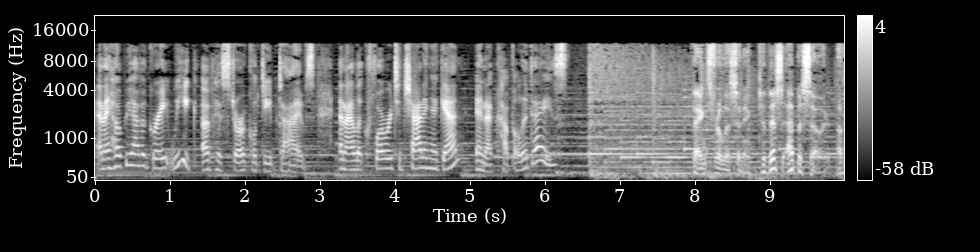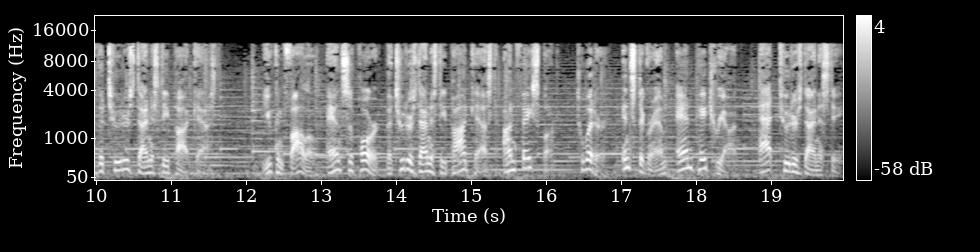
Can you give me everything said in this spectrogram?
and I hope you have a great week of historical deep dives. And I look forward to chatting again in a couple of days. Thanks for listening to this episode of the Tudors Dynasty Podcast. You can follow and support the Tudors Dynasty Podcast on Facebook, Twitter, Instagram, and Patreon at Tudors Dynasty.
